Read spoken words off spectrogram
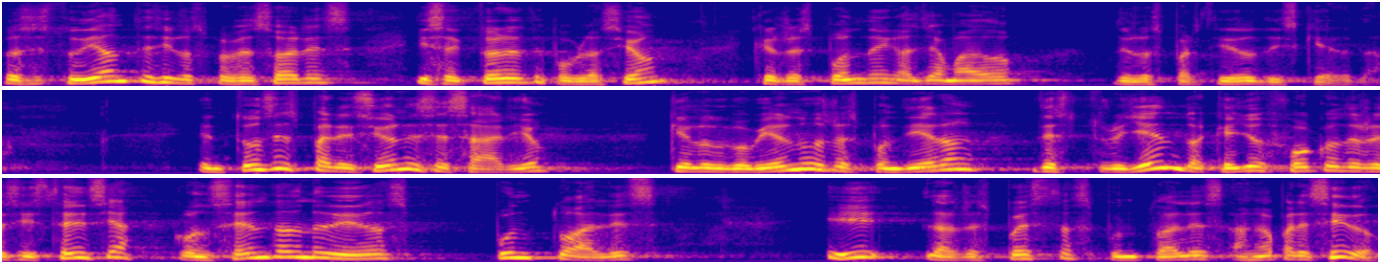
los estudiantes y los profesores y sectores de población que responden al llamado de los partidos de izquierda. Entonces pareció necesario que los gobiernos respondieran destruyendo aquellos focos de resistencia con sendas medidas puntuales y las respuestas puntuales han aparecido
